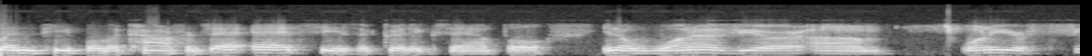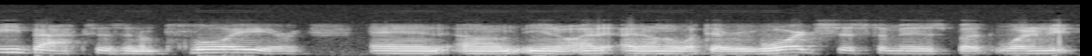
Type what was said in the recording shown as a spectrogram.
send people to conference. Etsy is a good example. You know, one of your um, one of your feedbacks as an employer, and um, you know, I, I, don't know what their reward system is, but when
